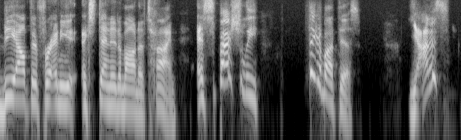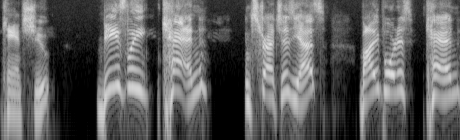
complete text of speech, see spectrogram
be out there for any extended amount of time. Especially, think about this Giannis can't shoot. Beasley can in stretches, yes. Bobby Portis can,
